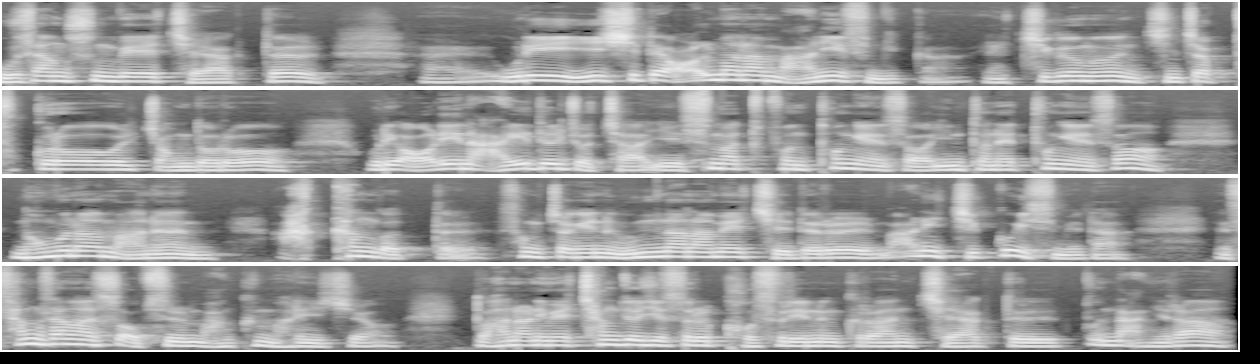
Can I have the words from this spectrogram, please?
우상숭배의 죄악들, 우리 이 시대에 얼마나 많이 있습니까? 예, 지금은 진짜 부끄러울 정도로 우리 어린 아이들조차 이 스마트폰 통해서, 인터넷 통해서 너무나 많은 악한 것들, 성적인 음란함의 죄들을 많이 짓고 있습니다. 상상할 수 없을 만큼 말이죠. 또 하나님의 창조 지수를 거스리는 그러한 제약들 뿐 아니라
